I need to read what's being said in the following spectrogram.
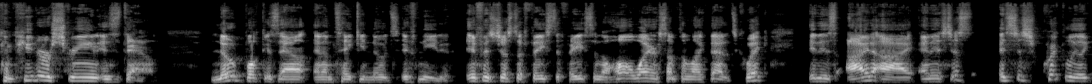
computer screen is down. Notebook is out and I'm taking notes if needed. If it's just a face to face in the hallway or something like that, it's quick. It is eye to eye and it's just it's just quickly like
